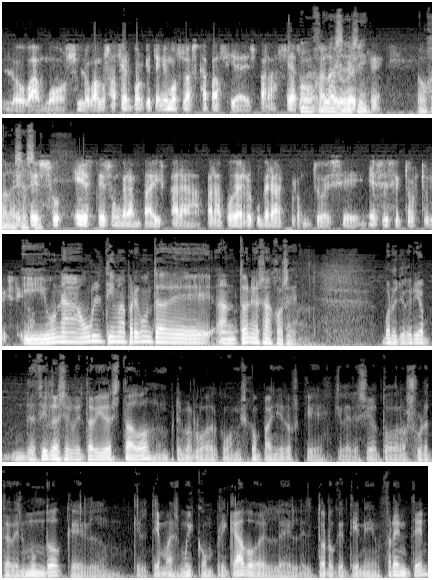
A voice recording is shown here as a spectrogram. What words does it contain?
lo vamos lo vamos a hacer porque tenemos las capacidades para hacerlo. Ojalá sea así. Este, este, Es, este, Es, un gran país para, para poder recuperar pronto ese, ese sector turístico. Y una última pregunta de Antonio San José. Bueno, yo quería decirle al secretario de Estado, en primer lugar, como a mis compañeros, que, le deseo toda la suerte del mundo, que el, que el tema es muy complicado, el, el toro que tiene enfrente,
